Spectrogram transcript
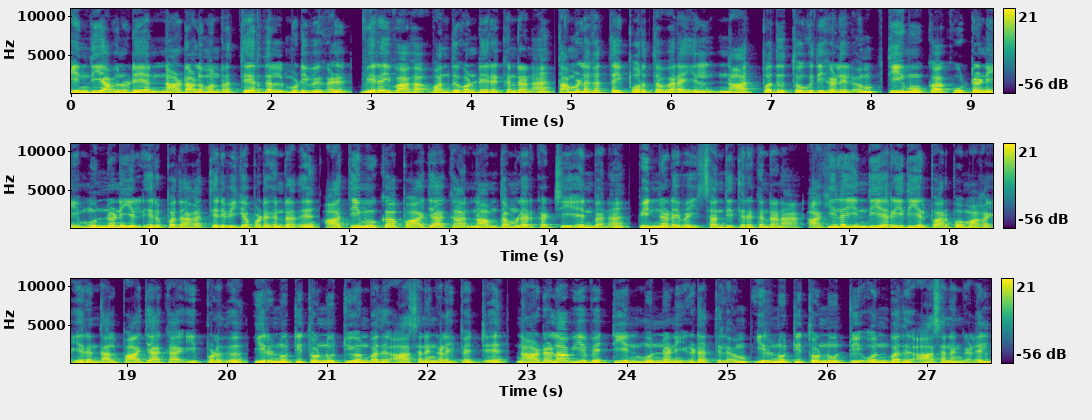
இந்தியாவினுடைய நாடாளுமன்ற தேர்தல் முடிவுகள் விரைவாக வந்து கொண்டிருக்கின்றன. தமிழகத்தை பொறுத்த வரையில் நாற்பது தொகுதிகளிலும் திமுக கூட்டணி முன்னணியில் இருப்பதாக தெரிவிக்கப்படுகின்றது. அதிமுக பாஜக நாம் தமிழர் கட்சி என்பன பின்னடைவை சந்தித்திருக்கின்றன. அகில இந்திய ரீதியில் பார்ப்போமாக இருந்தால் பாஜக இப்பொழுது இருநூற்றி தொன்னூற்றி ஒன்பது ஆசனங்களை பெற்று நாடளாவிய வெற்றியின் முன்னணி இடத்திலும் இருநூற்றி தொன்னூற்றி ஒன்பது ஆசனங்களில்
